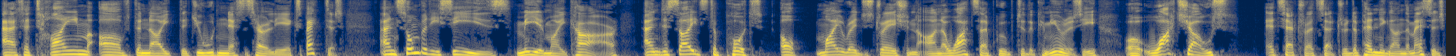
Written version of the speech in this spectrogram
at a time of the night that you wouldn't necessarily expect it, and somebody sees me in my car and decides to put up my registration on a WhatsApp group to the community, or watch out, etc., etc., depending on the message.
